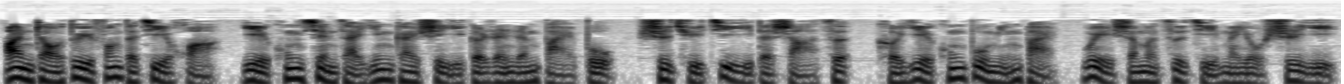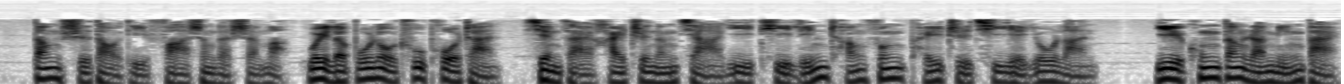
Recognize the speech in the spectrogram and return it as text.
按照对方的计划，夜空现在应该是一个人人摆布、失去记忆的傻子。可夜空不明白，为什么自己没有失忆？当时到底发生了什么？为了不露出破绽，现在还只能假意替林长风培植七叶幽兰。夜空当然明白，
